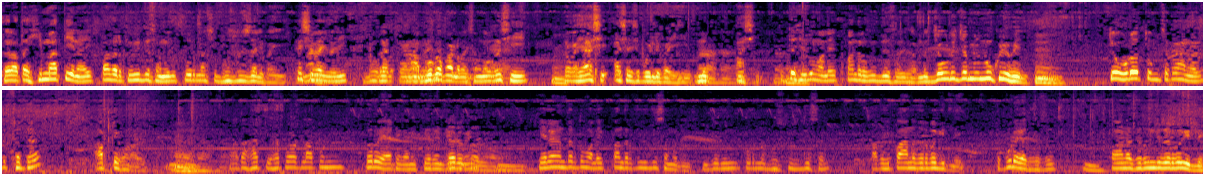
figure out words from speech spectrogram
तर आता ही माती ना एक पंधरा ते वीस दिवसामध्ये पूर्ण अशी भुसभुस झाली पाहिजे. कशी पाहिजे ही? हा, भुगा पडला पाहिजे. समजा कशी बघा ही अशी अशी अशी पडली पाहिजे ही अशी. तशी तुम्हाला एक पंधरा वीस दिवसाची म्हणजे जेवढी जमीन मोकळी होईल तेवढं तुमचं काय होणार खत आपटे होणार. आता हा ह्या प्लॉटला आपण करू या ठिकाणी पेरंट केल्यानंतर तुम्हाला एक पंधरा ते वीस दिवसामध्ये ही जमीन पूर्ण भुसभुस दिसेल. आता ही पानं जर बघितली तर पुढे यायचं कसं पानाची रुंदी जर बघितली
